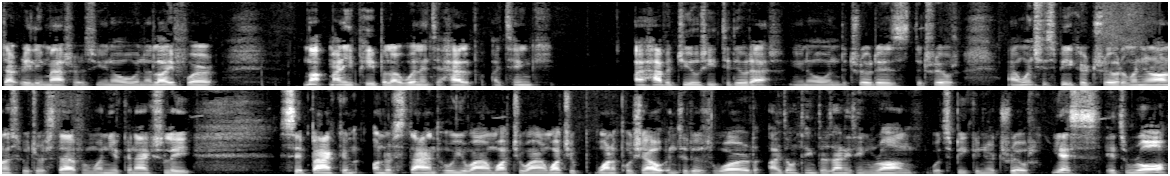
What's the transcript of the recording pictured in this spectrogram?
that really matters. You know, in a life where not many people are willing to help, I think I have a duty to do that. You know, and the truth is the truth. And once you speak your truth, and when you're honest with yourself, and when you can actually sit back and understand who you are and what you are and what you want to push out into this world, I don't think there's anything wrong with speaking your truth. Yes, it's raw.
